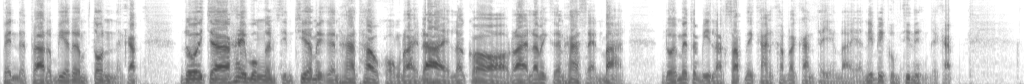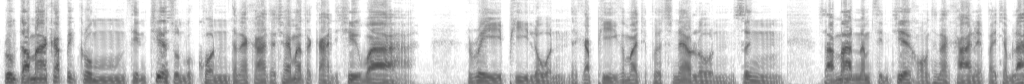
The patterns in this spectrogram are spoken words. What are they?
เป็นอัตราดอกเบี้ยเริ่มต้นนะครับ โดยจะให้วงเงินสินเชื่อไม่เกิน 5 เท่าของรายได้ แล้วก็รายละไม่เกิน 5 0 0 0 0 0บาท โดยไม่ต้องมีหลักทรัพย์ในการค้ำประกันแต่อย่างใดอันนี้เป็นกลุ่มที่1นะครับกลุ่มต่อมาครับเป็นกลุ่มสินเชื่อส่วนบุคคล ธนาคารจะใช้มาตรการที่ชื่อว่า re p loan นะครับ P ก็มาจาก personal loan ซึ่งสามารถนำสินเชื่อของธนาคารเนี่ยไปชำระ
